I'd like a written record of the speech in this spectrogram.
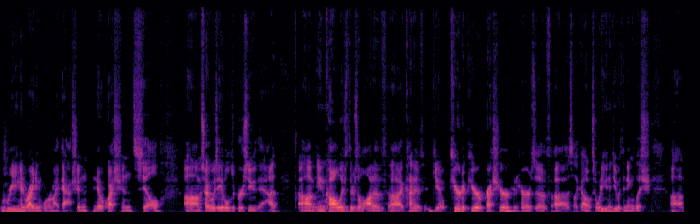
reading and writing were my passion, no question. Still, um, so I was able to pursue that. Um, in college, there's a lot of uh, kind of you know peer to peer pressure in terms of uh, it's like, oh, so what are you going to do with an English um,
